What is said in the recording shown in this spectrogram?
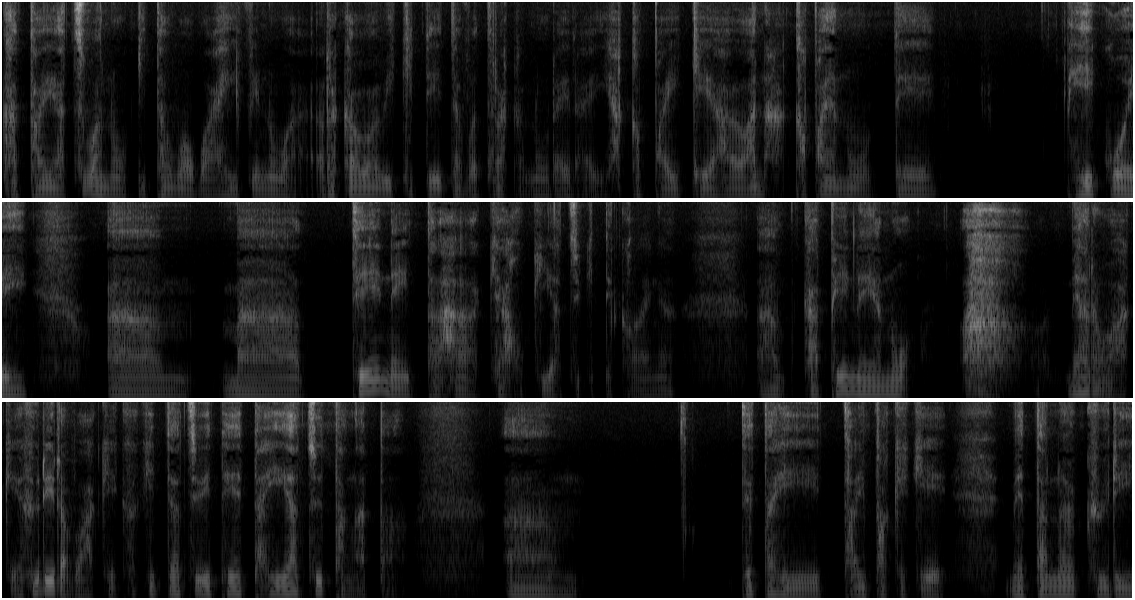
ka tae atu anō ki taua wāhi whenua, rakau au i kite i taua taraka nō reira i hakapai kē ahau, ana, hakapai anō te hīkoi, ā, mā tēnei taha kia hoki atu ki te kāinga, ā, ka pēnei anō, ah, mea rawa ake, huri rawa ake, ka kite atu i tētahi atu tangata, ā, tētahi taipakeke me tana kurī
